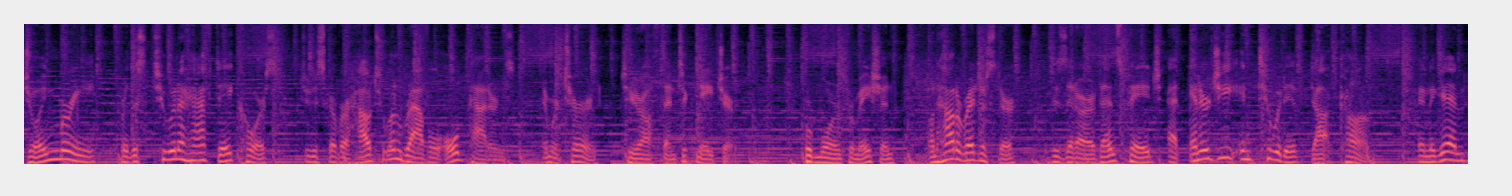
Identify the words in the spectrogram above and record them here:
Join Marie for this two and a half day course to discover how to unravel old patterns and return to your authentic nature. For more information on how to register, visit our events page at energyintuitive.com. And again,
